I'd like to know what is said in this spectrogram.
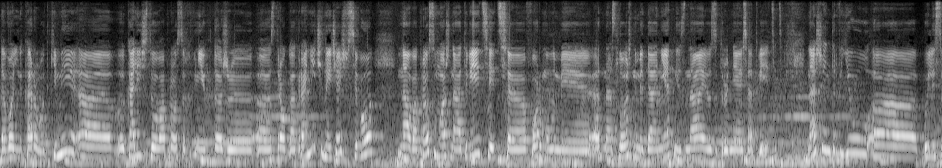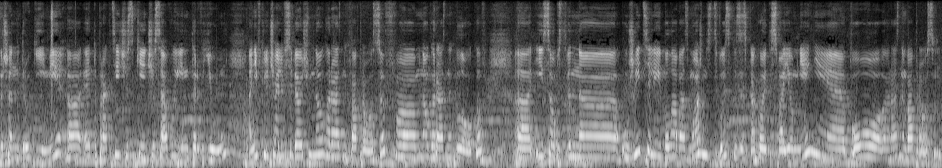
довольно короткими. Э, количество вопросов в них тоже э, строго ограничено, и чаще всего на вопросы можно ответить э, формулами односложными «да», «нет», «не знаю», «затрудняюсь ответить». Наши интервью были совершенно другими. Это практически часовые интервью. Они включали в себя очень много разных вопросов, много разных блоков. И, собственно, у жителей была возможность высказать какое-то свое мнение по разным вопросам.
